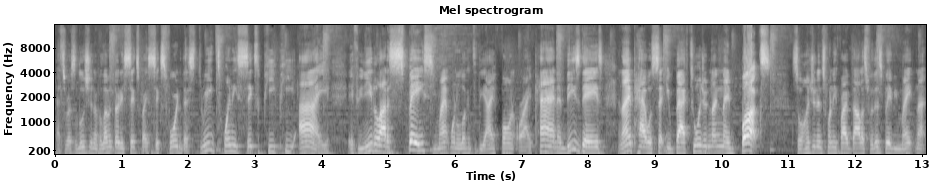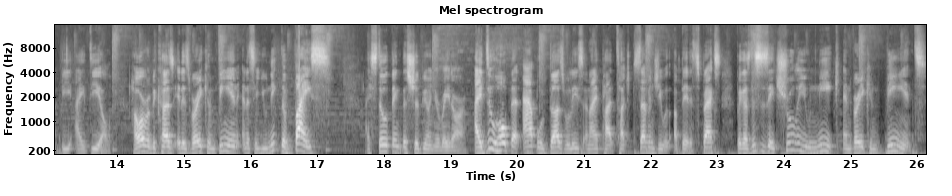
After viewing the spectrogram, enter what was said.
That's a resolution of 1136 by 640. That's 326 ppi. If you need a lot of space, you might want to look into the iPhone or iPad. And these days, an iPad will set you back 299 bucks. So $125 for this baby might not be ideal. However, because it is very convenient and it's a unique device, I still think this should be on your radar. I do hope that Apple does release an iPod Touch 7G with updated specs because this is a truly unique and very convenient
